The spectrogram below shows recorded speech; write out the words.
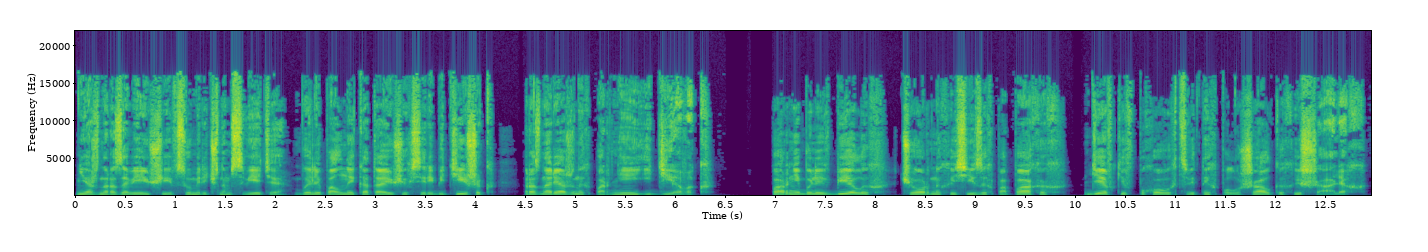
нежно розовеющие в сумеречном свете, были полны катающихся ребятишек, разнаряженных парней и девок. Парни были в белых, черных и сизых попахах, девки в пуховых цветных полушалках и шалях.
